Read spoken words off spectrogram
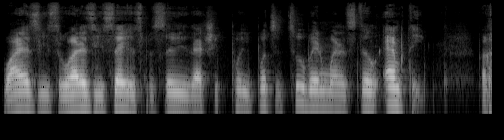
Why does he why does he say it specifically that she put, he puts the tube in when it's still empty? And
